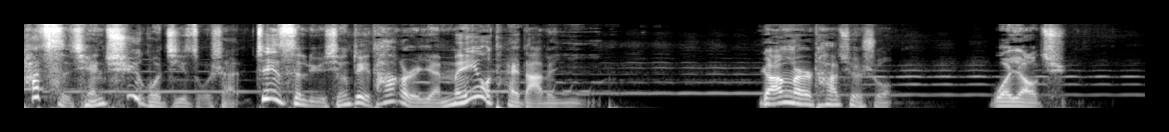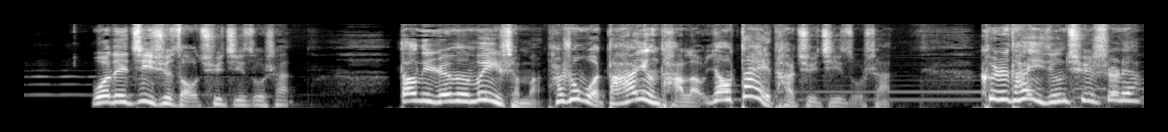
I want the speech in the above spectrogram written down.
他此前去过鸡足山，这次旅行对他而言没有太大的意义。然而他却说：“我要去，我得继续走去鸡足山。”当地人问为什么，他说：“我答应他了，要带他去鸡足山，可是他已经去世了呀。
